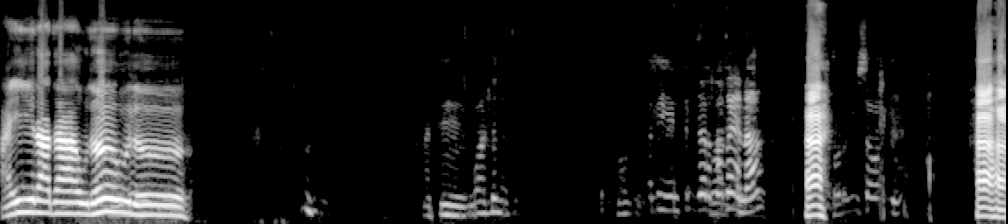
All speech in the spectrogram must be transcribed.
आई राधा उध उध ते वाटत असेल. खाली entry करताना आहे ना हा. घेऊ. हा हा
